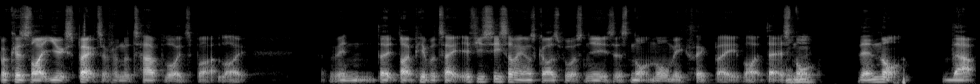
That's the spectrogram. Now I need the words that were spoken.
because like you expect it from the tabloids, but like I mean, they, like people take if you see something on Sky Sports News, it's not normally clickbait. Like that, it's Mhm. not. They're not that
